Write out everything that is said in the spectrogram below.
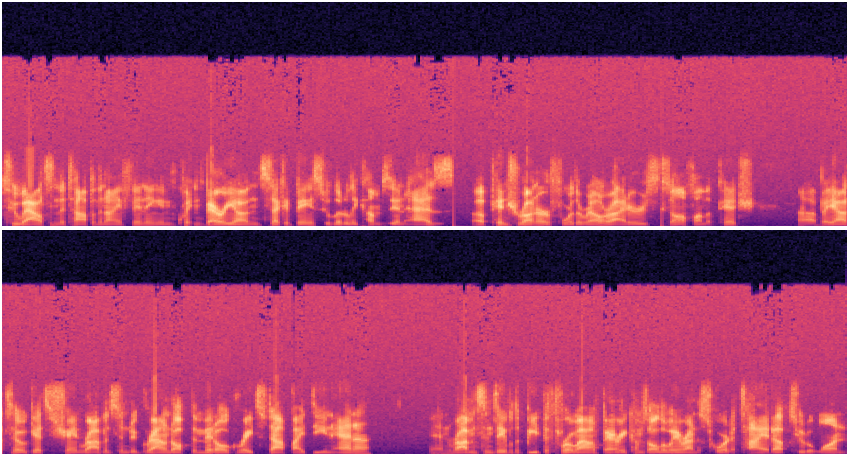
two outs in the top of the ninth inning and Quintin Berry on second base, who literally comes in as a pinch runner for the Rail Riders. Off on the pitch, uh, Beato gets Shane Robinson to ground off the middle. Great stop by Dean Anna, and Robinson's able to beat the throw out. Berry comes all the way around to score to tie it up two to one.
